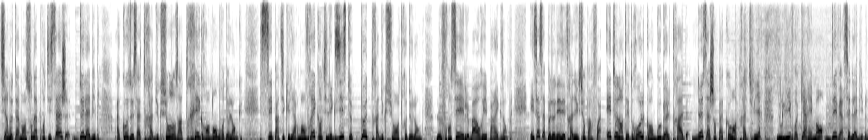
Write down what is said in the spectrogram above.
tire notamment son apprentissage de la Bible, à cause de sa traduction dans un très grand nombre de langues. C'est particulièrement vrai quand il existe peu de traductions entre deux langues, le français et le maori par exemple. Et ça, ça peut donner des traductions parfois étonnantes et drôles quand Google Trad, ne sachant pas comment traduire, nous livre carrément des versets de la Bible.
